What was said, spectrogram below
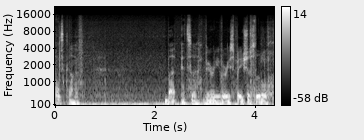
Was kind of, but it's a very, very spacious little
